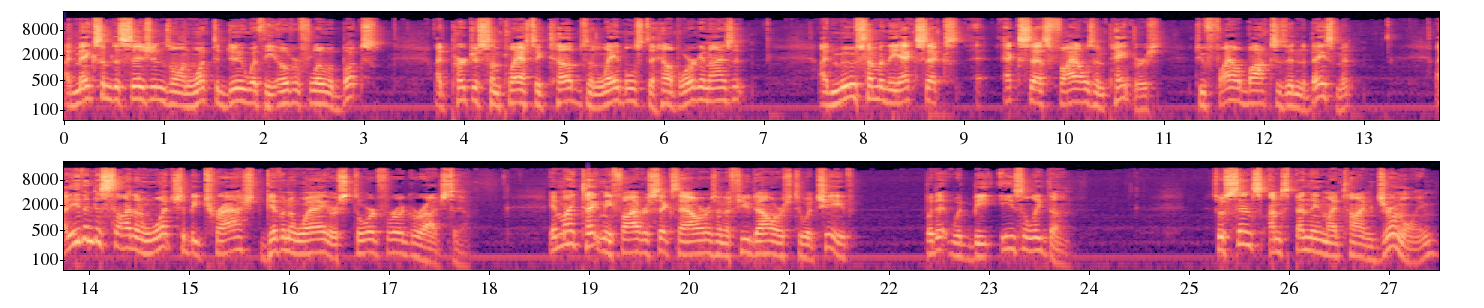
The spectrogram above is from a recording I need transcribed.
I'd make some decisions on what to do with the overflow of books. I'd purchase some plastic tubs and labels to help organize it. I'd move some of the excess, excess files and papers to file boxes in the basement. I'd even decide on what should be trashed, given away, or stored for a garage sale. It might take me five or six hours and a few dollars to achieve, but it would be easily done. So, since I'm spending my time journaling,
